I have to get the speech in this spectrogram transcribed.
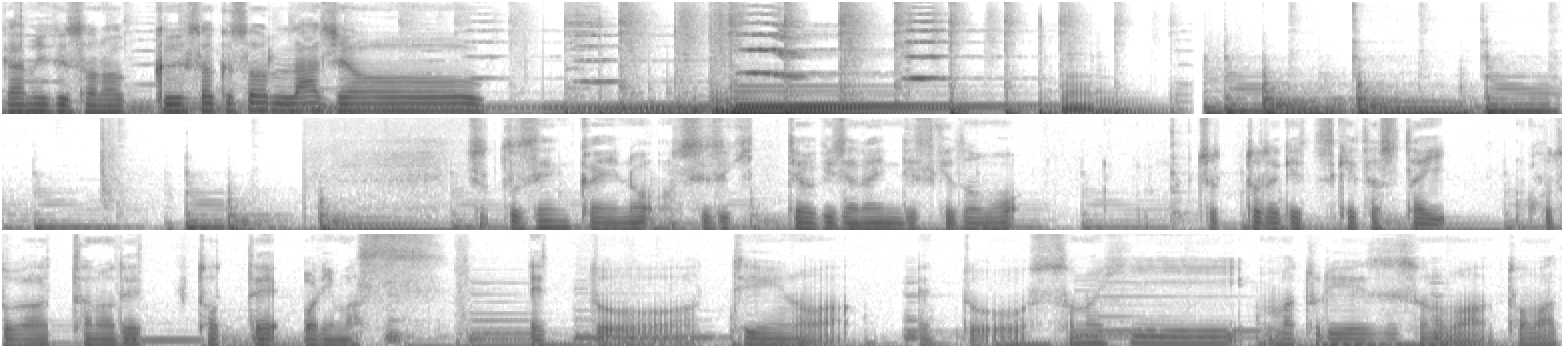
女神グソのグソグソラジオ。ちょっと前回の続きってわけじゃないんですけどもちょっとだけ付け足したいことがあったので撮っております。えっとっていうのはえっとその日まあとりあえずそのまま泊まっ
